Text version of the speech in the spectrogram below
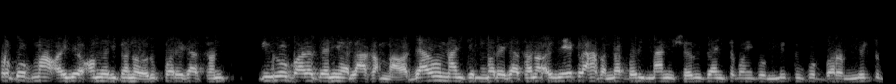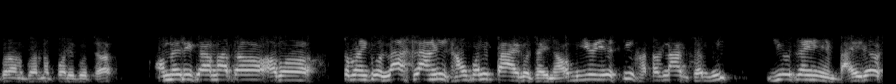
प्रकोपमा अहिले अमेरिकनहरू परेका छन् युरोपबाट चाहिँ लाख हजारौँ मान्छे मरेका छन् अहिले एक लाखभन्दा बढी मानिसहरू चाहिँ तपाईँको मृत्युको मृत्युवरण गर्न परेको छ। अमेरिकामा त अब तपाईँको लास लाग्ने ठाउँ पनि पाएको छैन। अब यो यति खतरनाक छ कि यो चाहिँ भाइरस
